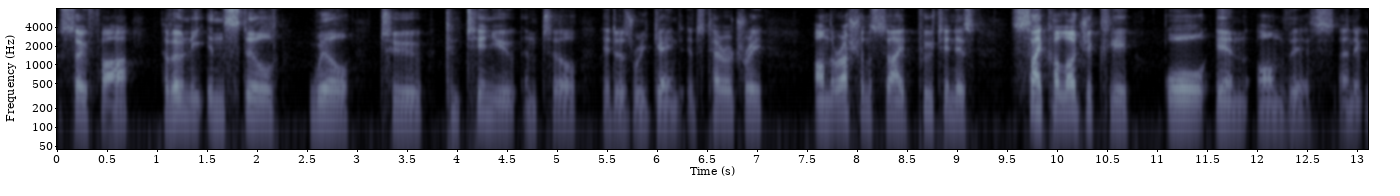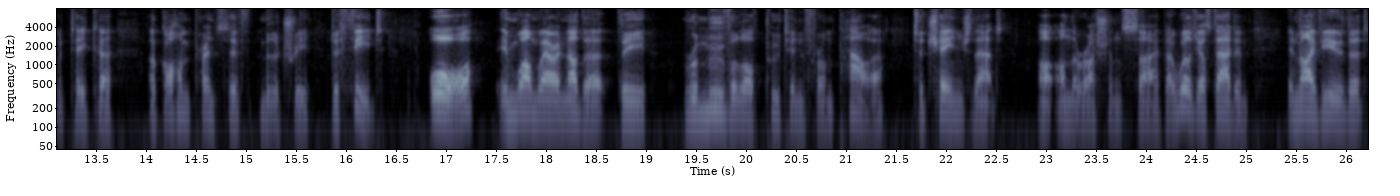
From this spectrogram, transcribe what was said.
so far have only instilled will to continue until it has regained its territory. On the Russian side, Putin is psychologically all in on this, and it would take a, a comprehensive military defeat or in one way or another, the removal of Putin from power to change that uh, on the Russian side. But I will just add, in, in my view, that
